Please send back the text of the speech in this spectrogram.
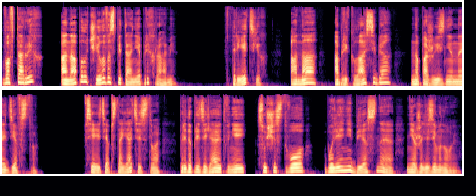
Во-вторых, она получила воспитание при храме. В-третьих, она обрекла себя на пожизненное девство. Все эти обстоятельства предопределяют в ней существо более небесное, нежели земное.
